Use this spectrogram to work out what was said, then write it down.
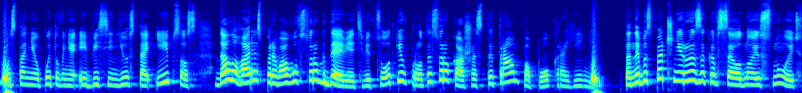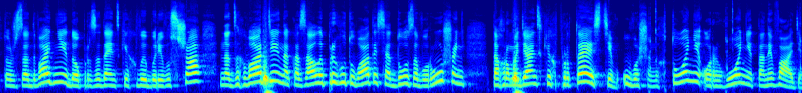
Останнє опитування ABC News та Ipsos дало Гарріс перевагу в 49% проти 46% Трампа по країні. Та небезпечні ризики все одно існують. Тож за два дні до президентських виборів у США Нацгвардії наказали приготуватися до заворушень та громадянських протестів у Вашингтоні, Орегоні та Неваді.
